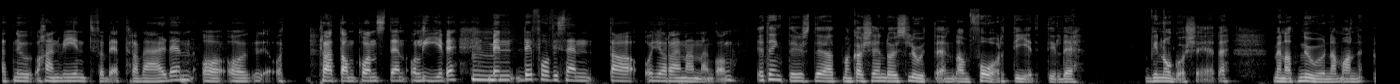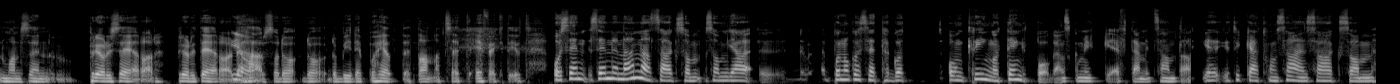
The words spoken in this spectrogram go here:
att nu hann vi inte förbättra världen och, och, och prata om konsten och livet. Mm. Men det får vi sen ta och göra en annan gång. Jag tänkte just det att man kanske ändå i slutändan får tid till det vid något skede. Men att nu när man, man sen prioriterar, prioriterar ja. det här så då, då, då blir det på helt ett annat sätt effektivt. Och sen, sen en annan sak som, som jag eh, på något sätt har gått omkring och tänkt på ganska mycket efter mitt samtal. Jag, jag tycker att hon sa en sak som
